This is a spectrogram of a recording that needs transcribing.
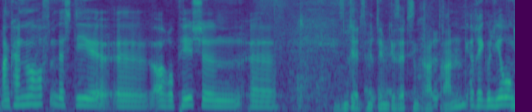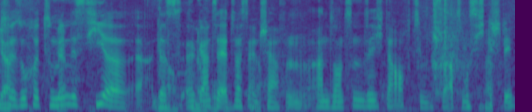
Man kann nur hoffen, dass die äh, europäischen äh, sind ja jetzt mit den Gesetzen gerade dran. Regulierungsversuche ja. zumindest ja. hier äh, das genau, äh, Ganze Europa. etwas entschärfen. Ansonsten sehe ich da auch ziemlich schwarz, muss ich gestehen.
